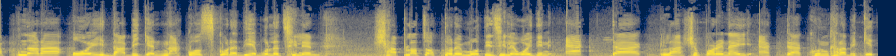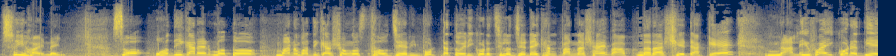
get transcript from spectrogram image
আপনারা ওই দাবিকে নাকচ করে দিয়ে বলেছিলেন শাপলা চত্বরে মতিঝিলে ওই দিন একটা লাশ পড়ে নাই, একটা খুন খারাপি কিচ্ছুই হয় নাই। সো অধিকারের মতো মানবাধিকার সংস্থাও যে রিপোর্টটা তৈরি করেছিল যেটা খান পান্না সাহেব, আপনারা সেটাকে নালিফাই করে দিয়ে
